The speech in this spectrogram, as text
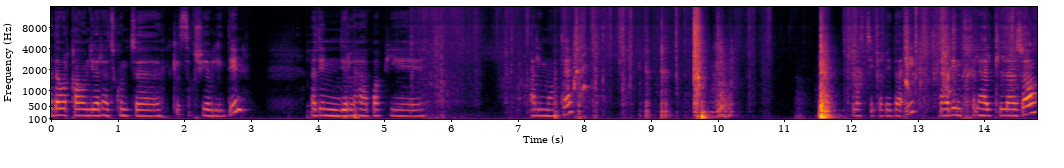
هذا هو القوام ديالها تكون تلصق شوية باليدين. غادي ندير لها بابي اليمونتير بلاستيك غذائي. وغادي ندخلها للثلاجة.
